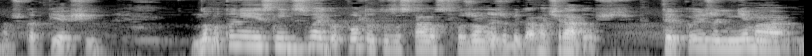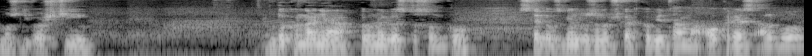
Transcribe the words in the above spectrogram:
na przykład piersi. No bo to nie jest nic złego, po to to zostało stworzone, żeby dawać radość. Tylko jeżeli nie ma możliwości dokonania pełnego stosunku, z tego względu, że na przykład kobieta ma okres, albo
